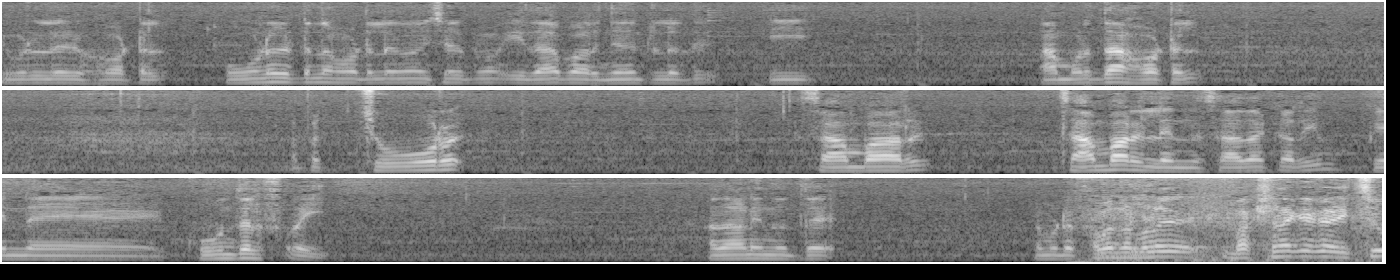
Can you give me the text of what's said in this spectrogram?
ഇവിടെയുള്ളൊരു ഹോട്ടൽ ഊണ് കിട്ടുന്ന ഹോട്ടൽ എന്ന് വെച്ചാൽ ഇപ്പോൾ ഇതാ പറഞ്ഞിട്ടുള്ളത് ഈ അമൃത ഹോട്ടൽ. അപ്പോൾ ചോറ് സാമ്പാർ സാമ്പാറില്ല ഇന്ന്. സാധാ കറിയും പിന്നെ കൂന്തൽ ഫ്രൈ. അതാണ് ഇന്നത്തെ നമ്മുടെ അപ്പോൾ നമ്മൾ ഭക്ഷണമൊക്കെ കഴിച്ചു.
